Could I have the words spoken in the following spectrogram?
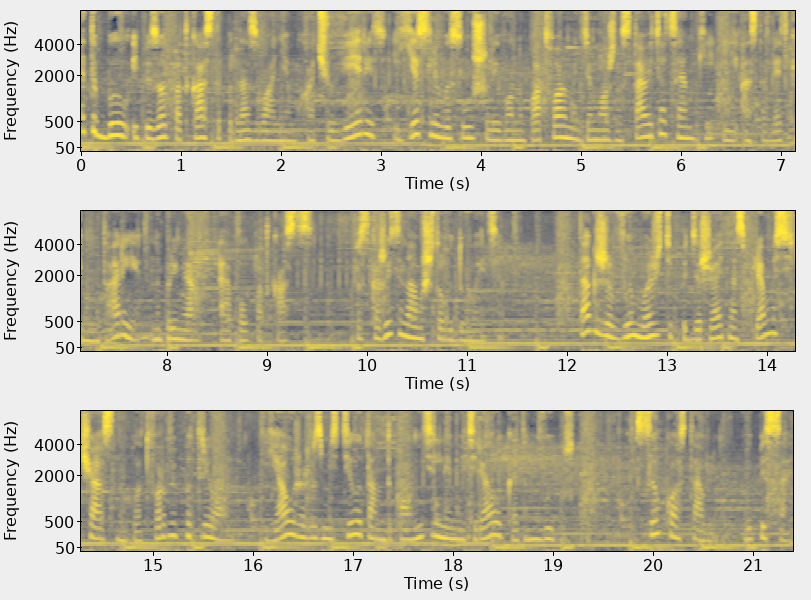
Это был эпизод подкаста под названием «Хочу верить», и если вы слушали его на платформе, где можно ставить оценки и оставлять комментарии, например, в Apple Podcasts, расскажите нам, что вы думаете. Также вы можете поддержать нас прямо сейчас на платформе Patreon – я уже разместила там дополнительные материалы к этому выпуску. Ссылку оставлю в описании.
